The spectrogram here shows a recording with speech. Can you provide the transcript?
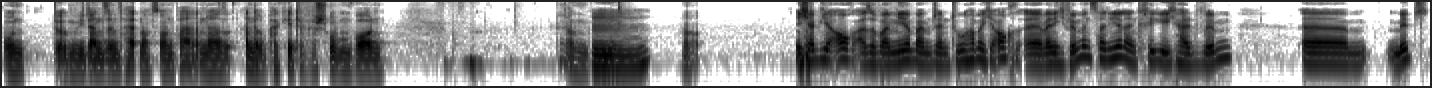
Und irgendwie dann sind halt noch so ein paar andere, andere Pakete verschoben worden. Irgendwie. Mhm. Ja. Ich habe hier auch, also bei mir beim Gen 2 habe ich auch, äh, wenn ich Vim installiere, dann kriege ich halt Vim ähm, mit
